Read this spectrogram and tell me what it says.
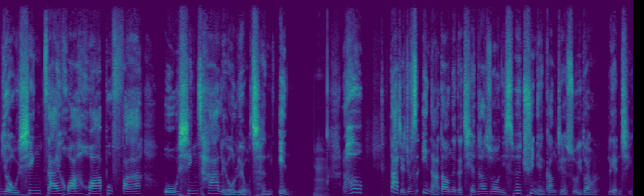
有心栽花花不发，无心插柳柳成荫。嗯，然后大姐就是一拿到那个签，她说：“你是不是去年刚结束一段恋情？”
